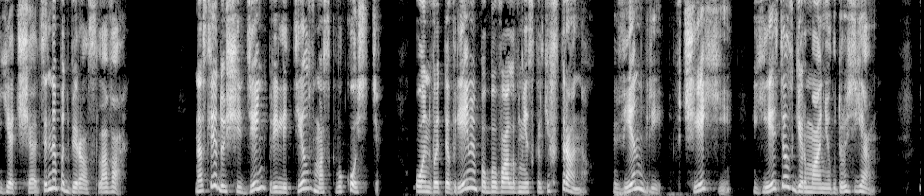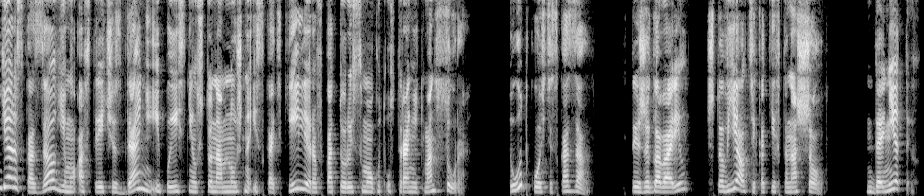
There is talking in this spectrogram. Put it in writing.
Я тщательно подбирал слова. На следующий день прилетел в Москву Костя. Он в это время побывал в нескольких странах. В Венгрии, в Чехии, ездил в Германию к друзьям. Я рассказал ему о встрече с Дани и пояснил, что нам нужно искать киллеров, которые смогут устранить Мансура. Тут Костя сказал, «Ты же говорил, что в Ялте каких-то нашел». «Да нет их,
